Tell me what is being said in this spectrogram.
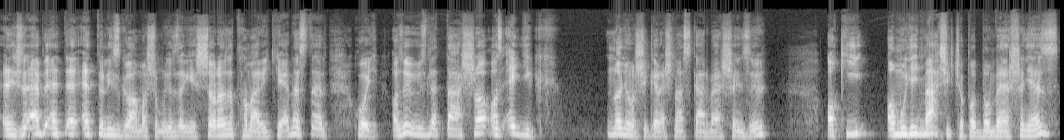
és ettől izgalmas amúgy az egész sorozat, ha már így kérdezted, hogy az ő üzlettársa az egyik nagyon sikeres NASCAR versenyző, aki amúgy egy másik csapatban versenyez,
